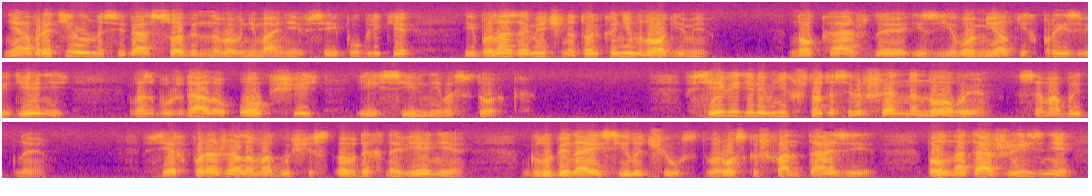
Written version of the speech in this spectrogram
не обратила на себя особенного внимания всей публики и была замечена только немногими, но каждое из его мелких произведений возбуждало общий и сильный восторг. Все видели в них что-то совершенно новое, самобытное. Всех поражало могущество вдохновения, глубина и сила чувства, роскошь фантазии, полнота жизни —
